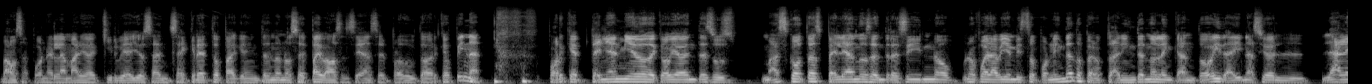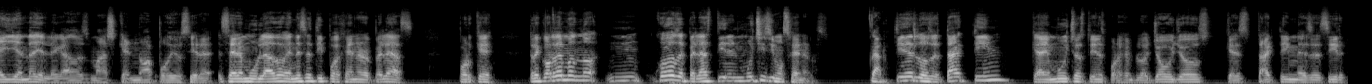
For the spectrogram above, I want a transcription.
Vamos a ponerle a Mario de Kirby a ellos en secreto para que Nintendo no sepa y vamos a enseñarles el producto a ver qué opinan. Porque tenían miedo de que obviamente sus mascotas peleándose entre sí no, no fuera bien visto por Nintendo, pero a Nintendo le encantó y de ahí nació el- la leyenda y el legado de Smash que no ha podido ser, ser emulado en ese tipo de género de peleas. Porque, recordemos, no, juegos de peleas tienen muchísimos géneros. Claro. Tienes los de tag team, que hay muchos. Tienes, por ejemplo, JoJo's, que es tag team, es decir,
